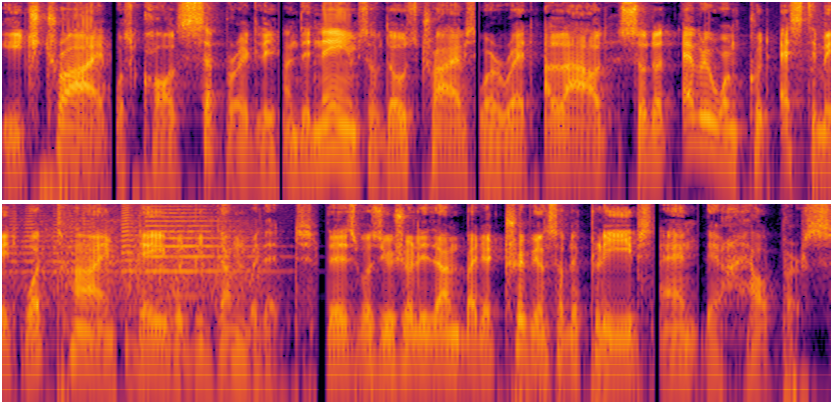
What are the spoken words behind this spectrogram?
Each tribe was called separately and the names of those tribes were read aloud so that everyone could estimate what time they would be done with it. This was usually done by the tribunes of the plebes and their helpers.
